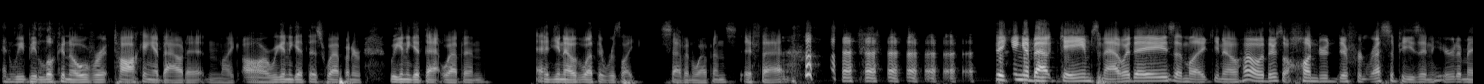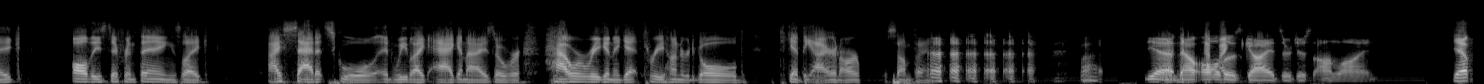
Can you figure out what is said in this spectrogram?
and we'd be looking over it, talking about it, and like, oh, are we gonna get this weapon or are we gonna get that weapon? And you know what? There was like seven weapons, if that. Thinking about games nowadays, and like, you know, oh, there's a hundred different recipes in here to make all these different things. Like, I sat at school and we like agonized over how are we gonna get 300 gold to get the iron armor or something. But- yeah, now all might- those guides are just online. Yep.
